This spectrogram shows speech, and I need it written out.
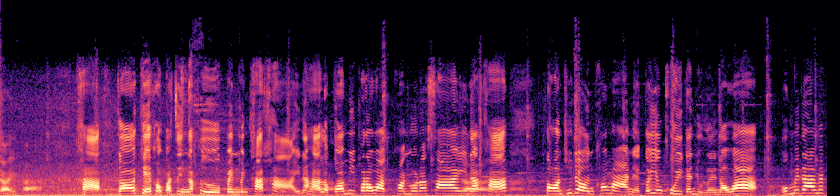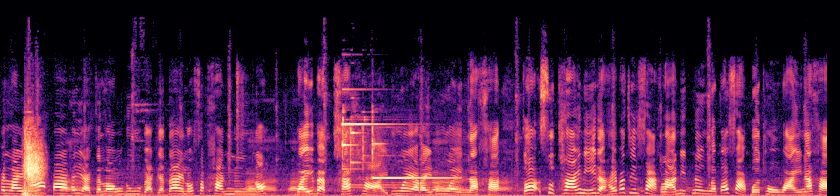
ใจค่ะ ค่ะ ก็เคสของป้าจินก็คือเป็นเป็นค้าขายนะคะ ค่ะแล้วก็มีประวัติผ่อนมอเตอร์ไซค์นะคะ ใช่ ตอนที่เดินเข้ามาเนี่ยก็ยังคุยกันอยู่เลยเนาะว่าโอ้ไม่ได้ไม่เป็นไรนะป้าก็อยากจะลองดูแบบอยากได้รถสักคันหนึงเนาะใช่ใช่ไว้แบบค้าขายด้วยอะไรด้วยนะคะ ใช่ ก็สุดท้ายนี้เดี๋ยวให้ป้าจินฝากร้านนิดนึง แล้วก็ฝากเบอร์โทรไว้นะคะ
